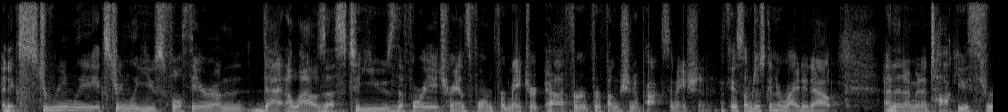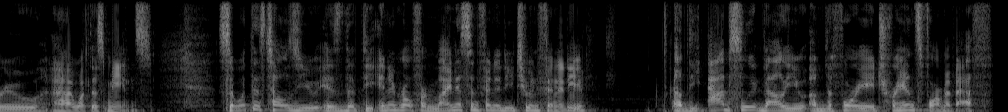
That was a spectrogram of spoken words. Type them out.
an extremely, extremely useful theorem that allows us to use the Fourier transform for matrix uh, for, for function approximation. Okay, so I'm just going to write it out, and then I'm going to talk you through uh, what this means. So what this tells you is that the integral from minus infinity to infinity of the absolute value of the Fourier transform of f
